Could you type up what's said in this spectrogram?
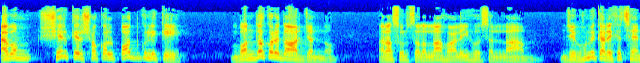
এবং শির্কের সকল পদগুলিকে বন্ধ করে দেওয়ার জন্য রাসুল সাল্লাহ আলী হোসাল্লাম যে ভূমিকা রেখেছেন,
